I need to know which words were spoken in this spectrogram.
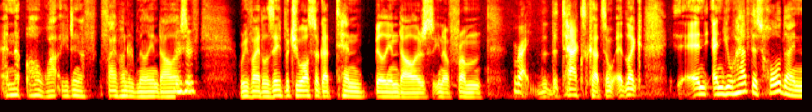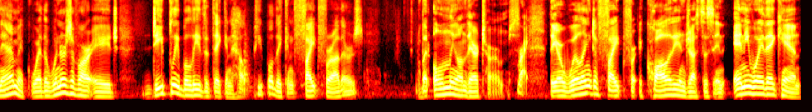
and oh wow, you're doing a five hundred million dollars mm-hmm. of revitalization, but you also got ten billion dollars, you know, from Right. the, the tax cuts and like and and you have this whole dynamic where the winners of our age deeply believe that they can help people they can fight for others but only on their terms Right. they are willing to fight for equality and justice in any way they can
